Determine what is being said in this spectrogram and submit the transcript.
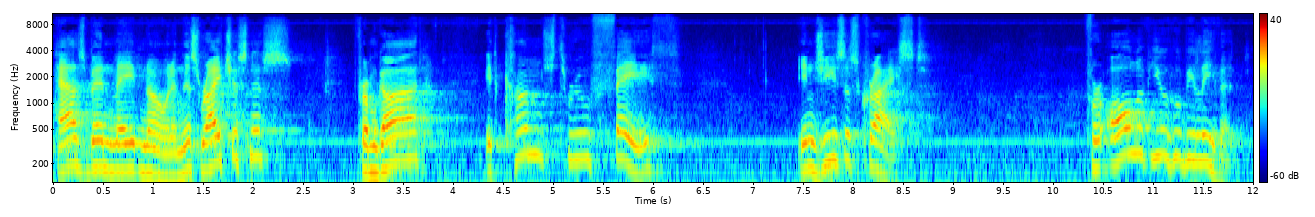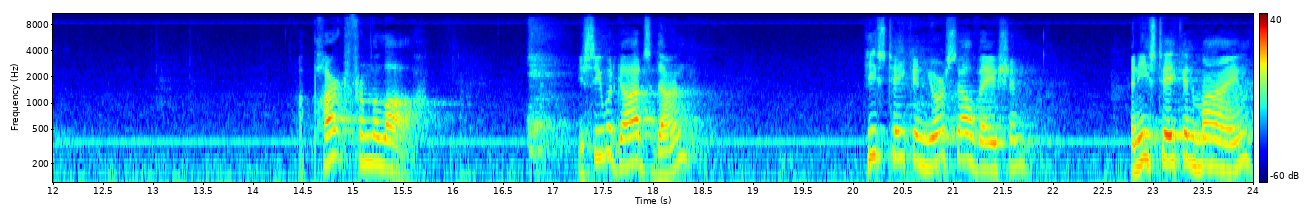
has been made known. And this righteousness from God, it comes through faith in Jesus Christ. For all of you who believe it, apart from the law. You see what God's done? He's taken your salvation and He's taken mine,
